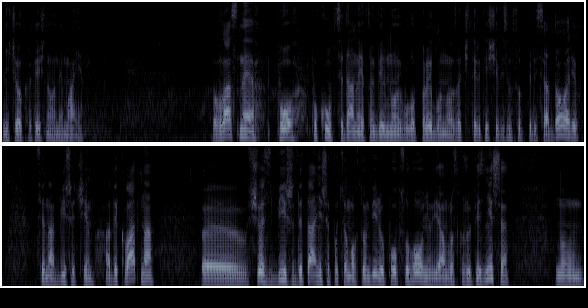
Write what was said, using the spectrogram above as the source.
нічого критичного немає. Власне, по покупці даний автомобіль мною було придбано за 4850 доларів. Ціна більше, ніж адекватна. Е, Щось більш детальніше по цьому автомобілю по обслуговуванню я вам розкажу пізніше. Ну,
